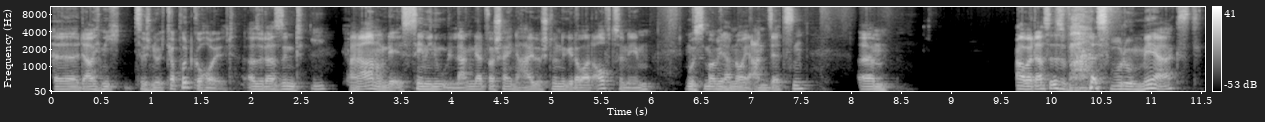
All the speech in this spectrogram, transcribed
Äh, da habe ich mich zwischendurch kaputt geheult. Also das sind, mhm. keine Ahnung, der ist zehn Minuten lang, der hat wahrscheinlich eine halbe Stunde gedauert aufzunehmen. Musste mal wieder neu ansetzen. Ähm, aber das ist was, wo du merkst,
